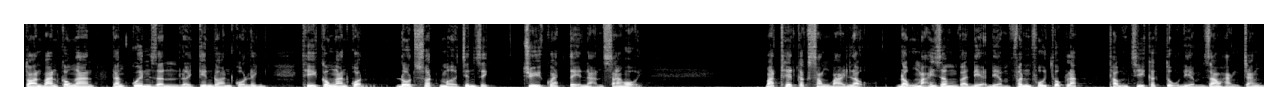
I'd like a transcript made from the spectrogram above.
Toàn ban công an đang quên dần lời tiên đoán của Linh, thì công an quận đột xuất mở chiến dịch truy quét tệ nạn xã hội. Bắt hết các sòng bài lậu, động mãi dâm và địa điểm phân phối thuốc lắc, thậm chí các tụ điểm giao hàng trắng.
